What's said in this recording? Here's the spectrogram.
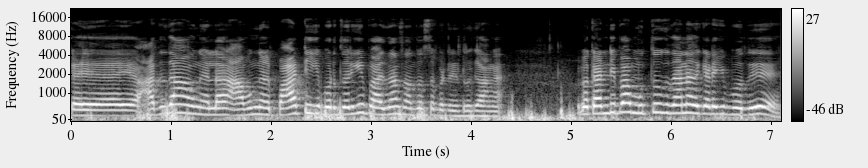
க- அதுதான் அவங்க எல்லாம் அவங்க பாட்டிக்கு பொறுத்த வரைக்கும் இப்போ அதுதான் சந்தோஷப்பட்டுக்கிட்டு இருக்காங்க. இப்போ கண்டிப்பாக முத்துக்கு தானே அது கிடைக்க போகுது?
